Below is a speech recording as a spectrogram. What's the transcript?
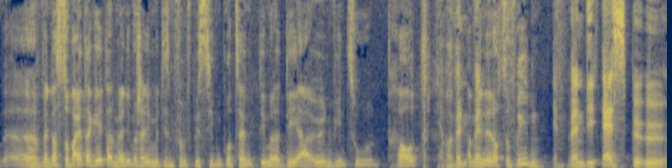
äh, wenn das so weitergeht, dann werden die wahrscheinlich mit diesen 5 bis 7 Prozent, die man der DAÖ in Wien zutraut, Ja, aber wenn- am wenn- Ende noch zufrieden. Ja, Wenn die SPÖ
